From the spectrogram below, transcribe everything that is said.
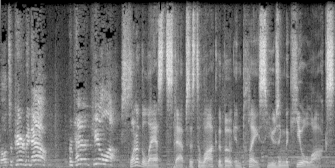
Boats appear to be down. Prepare keel locks. One of the last steps is to lock the boat in place using the keel locks.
